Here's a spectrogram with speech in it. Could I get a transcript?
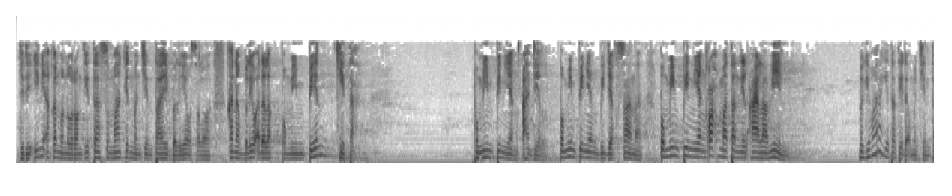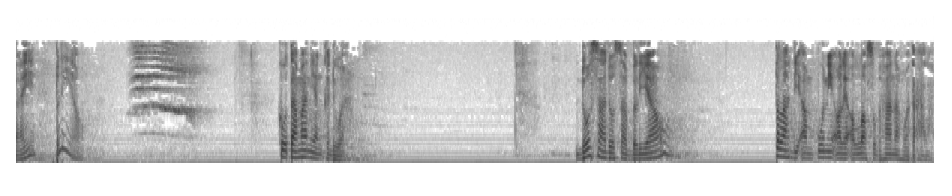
Jadi ini akan mendorong kita semakin mencintai beliau sallallahu karena beliau adalah pemimpin kita. Pemimpin yang adil, pemimpin yang bijaksana, pemimpin yang rahmatan lil alamin. Bagaimana kita tidak mencintai beliau? Keutamaan yang kedua dosa-dosa beliau telah diampuni oleh Allah Subhanahu wa taala.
